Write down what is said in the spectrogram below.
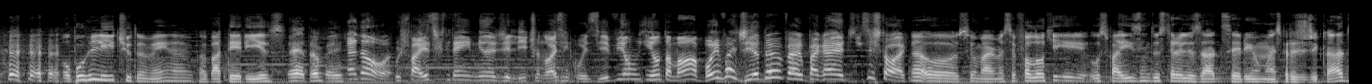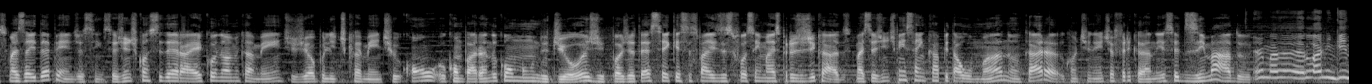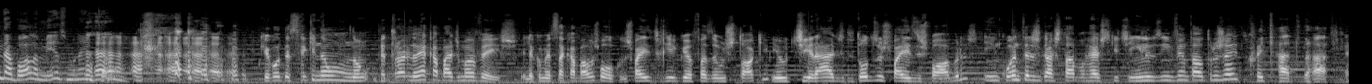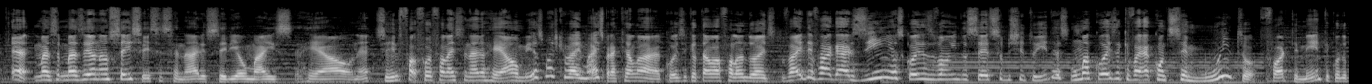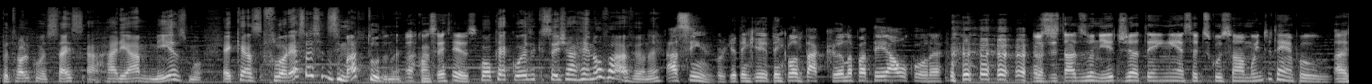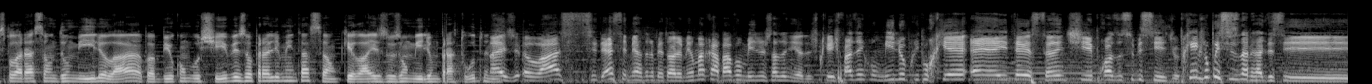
Ou por lítio também, né? Pra baterias. É, também. É, não. Os países que têm mina de lítio, nós inclusive, iam, iam tomar uma boa invadida pra, pra garantir esse estoque. Ô, Silmar, mas você falou que os países industrializados seriam mais prejudicados, mas aí depende, assim, se a gente considerar economicamente, geopoliticamente, com, comparando com o mundo de hoje, pode até ser que esses países fossem mais prejudicados. Mas se a gente pensar em capital humano, cara, o continente africano ia ser dizimado. É, mas é, lá ninguém dá bola mesmo, né? Então, O que acontecia é que não, não, o petróleo não ia acabar de uma vez. Ele ia começar a acabar aos poucos. Os países ricos iam fazer um estoque, iam tirar de todos os países pobres, e enquanto eles gastavam o resto que tinham, eles iam inventar outro jeito. Coitado da África. é, mas, mas eu não sei se esse cenário seria o mais real, né? Se a gente for falar em cenário real mesmo, acho que vai mais pra aquela coisa que eu tava falando antes. Vai devagarzinho, as coisas vão indo ser substituídas. Uma coisa que vai acontecer muito fortemente quando o petróleo começar a rarear mesmo é que as florestas vão se dizimar tudo, né? Ah, com certeza. Qualquer coisa que seja renovável, né? Ah, sim, porque tem que, tem que plantar cana pra ter álcool, né? Nos Estados Unidos já tem essa discussão há muito tempo. A exploração do milho lá para biocombustíveis ou para alimentação. Porque lá eles usam milho pra tudo, né? Mas lá, se desse merda no petróleo mesmo, acabava o milho nos Estados Unidos. Porque eles fazem com milho porque é interessante por causa do subsídio. Porque eles não precisam, na verdade, desse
